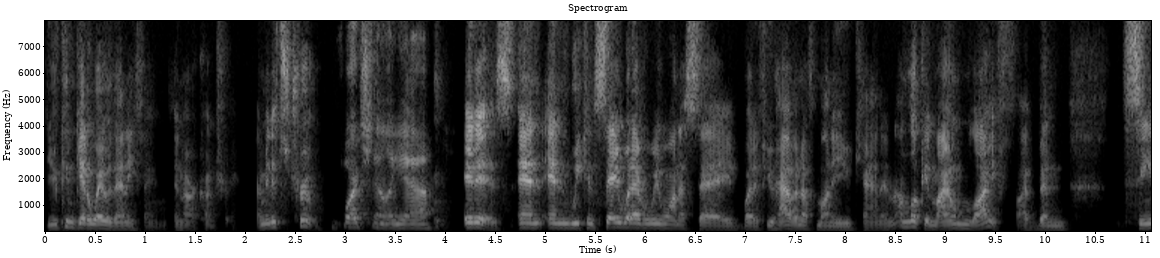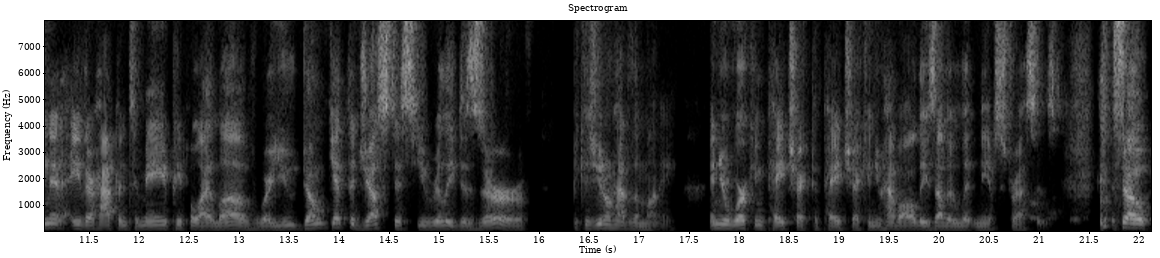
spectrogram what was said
you can get away with anything in our country. I mean, it's true. Fortunately, yeah. It is. And and we can say whatever we want to say, but if you have enough money, you can. And I'm look, in my own life, I've been seen it either happen to me, people I love, where you don't get the justice you really deserve because you don't have the money and you're working paycheck to paycheck and you have all these other litany of stresses. So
